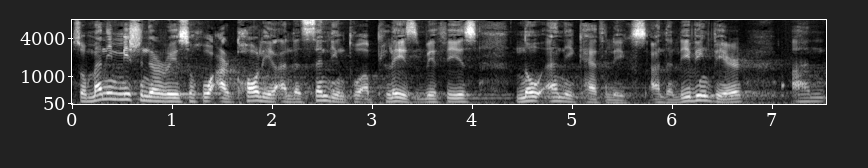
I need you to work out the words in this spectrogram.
So many missionaries who are calling and sending to a place with is no any Catholics and living there, and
